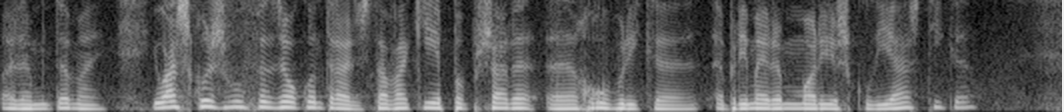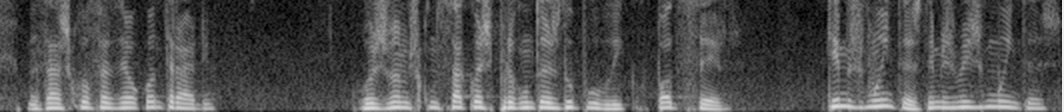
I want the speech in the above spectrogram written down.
Olha, muito bem. Eu acho que hoje vou fazer ao contrário. Estava aqui para puxar a, a rúbrica, a primeira memória escoliástica, mas acho que vou fazer ao contrário. Hoje vamos começar com as perguntas do público. Pode ser. Temos muitas, temos mesmo muitas.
